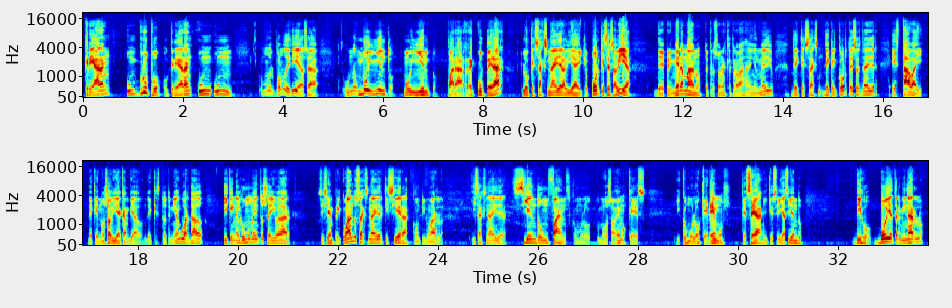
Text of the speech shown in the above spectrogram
crearan un grupo o crearan un, ¿cómo, diría? O sea, un movimiento, movimiento para recuperar lo que Zack Snyder había hecho, porque se sabía de primera mano, de personas que trabajan en el medio, de que, Zack- de que el corte de Zack Snyder estaba ahí, de que no se había cambiado, de que lo tenían guardado y que en algún momento se iba a dar, si siempre y cuando Zack Snyder quisiera continuarla. Y Zack Snyder, siendo un fan, como lo, como lo sabemos que es, y como lo queremos que sea y que siga siendo, dijo, voy a terminarlo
